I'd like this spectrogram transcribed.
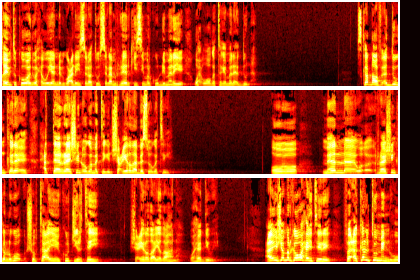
Qaybta koowaad waxa weeyaan nebigu calayhi salaatu wasalaam reerkiisii markuu dhimanayay wax uu oga tagay male adduun ah. Iska dhaaf adduun kale eh xataa raashin ogama tegin shaciiradaa bes oga tegi. Oo meel raashinka lagu shubta ayay ku jirtay shaciirada ayada ahna waa heedii wey caaisha marka waxay tidhi faakaltu minhu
